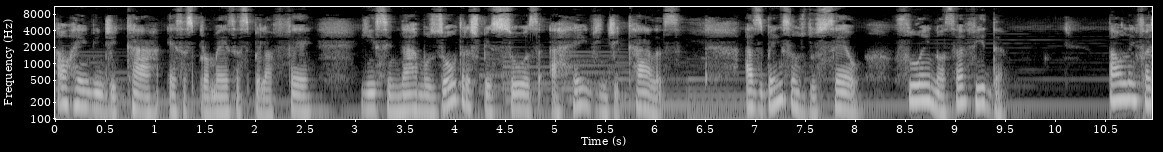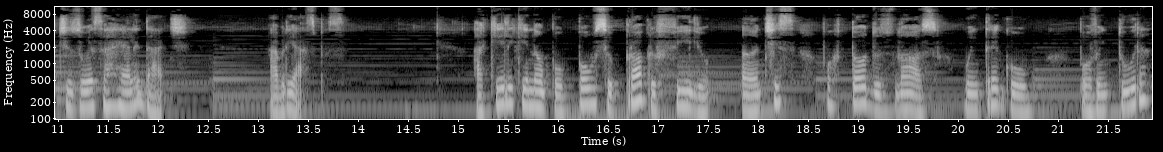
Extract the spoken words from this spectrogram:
Ao reivindicar essas promessas pela fé e ensinarmos outras pessoas a reivindicá-las, as bênçãos do céu fluem em nossa vida. Paulo enfatizou essa realidade. Abre aspas. Aquele que não poupou seu próprio filho, antes, por todos nós, o entregou porventura,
